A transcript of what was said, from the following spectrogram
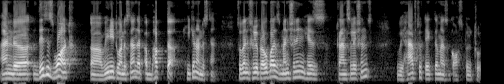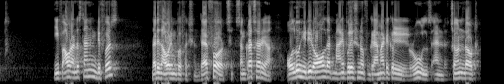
And uh, this is what uh, we need to understand that a bhakta he can understand. So, when Srila Prabhupada is mentioning his translations, we have to take them as gospel truth. If our understanding differs, that is our imperfection. Therefore, Shankaracharya although he did all that manipulation of grammatical rules and churned out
